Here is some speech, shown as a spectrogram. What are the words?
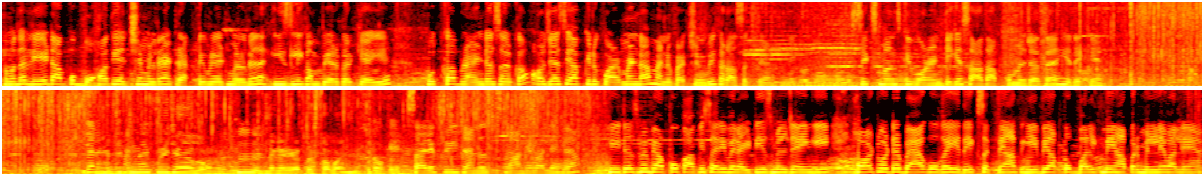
तो मतलब रेट आपको बहुत ही अच्छे मिल रहे हैं अट्रैक्टिव रेट मिल रहे हैं। इजीली कंपेयर करके आइए। खुद का ब्रांड है सर का और जैसे आपकी रिक्वायरमेंट है मैन्युफैक्चरिंग भी करा सकते हैं। सिक्स मंथ्स की वारंटी के साथ आपको मिल जाता है ये देखिए। जितने फ्री चैनल जगह एयरटेल सब आएँगे। ओके सारे फ्री चैनल्स इसमें आने वाले हैं। हीटर्स में भी आपको काफ़ी सारी वैरायटीज़ मिल जाएँगी। हॉट वाटर बैग होगा ये देख सकते हैं आप ये भी आपको बल्क में यहाँ पर मिलने वाले हैं।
